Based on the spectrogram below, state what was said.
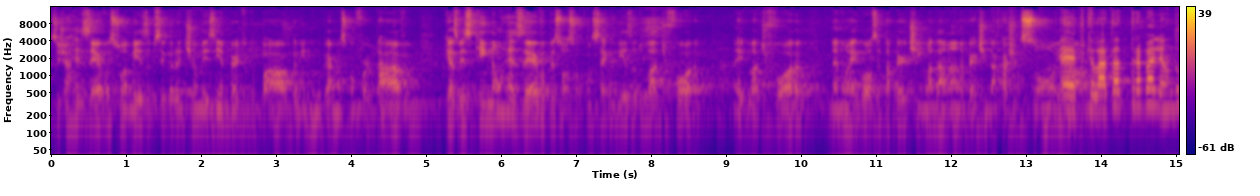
você já reserva a sua mesa para você garantir uma mesinha perto do palco, ali no lugar mais confortável. Porque às vezes quem não reserva, pessoal, só consegue mesa do lado de fora. Né? E do lado de fora né, não é igual você tá pertinho lá da Ana, pertinho da caixa de som É, tal. porque lá tá trabalhando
